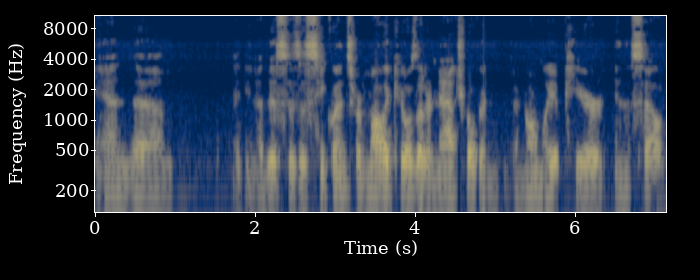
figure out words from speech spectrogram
and um, you know this is a sequence or molecules that are natural that normally appear in the cell.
